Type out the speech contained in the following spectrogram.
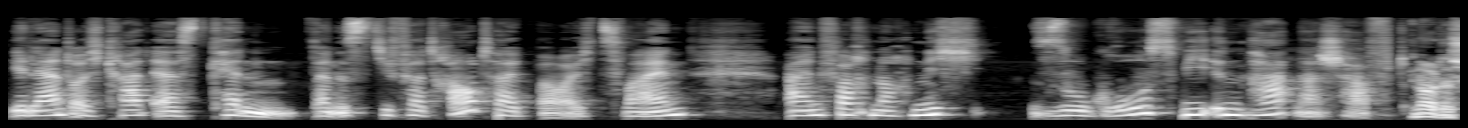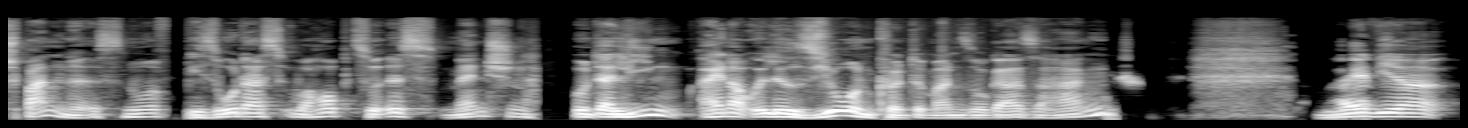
ihr lernt euch gerade erst kennen, dann ist die Vertrautheit bei euch zweien einfach noch nicht so groß wie in Partnerschaft. Genau, das Spannende ist nur, wieso das überhaupt so ist. Menschen unterliegen einer Illusion, könnte man sogar sagen, weil wir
